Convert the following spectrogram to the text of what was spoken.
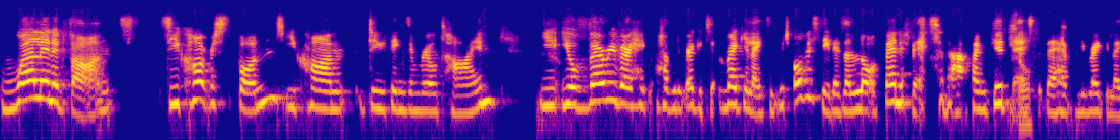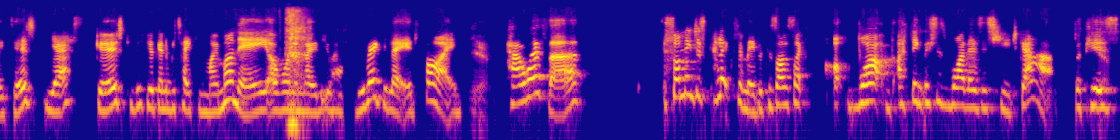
well in advance. So you can't respond, you can't do things in real time. You, are very, very heavily regulated, which obviously there's a lot of benefit to that. Thank goodness sure. that they're heavily regulated. Yes, good. Because if you're going to be taking my money, I want to know that you're heavily regulated. Fine. Yeah. However, something just clicked for me because I was like, oh, wow, I think this is why there's this huge gap because,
